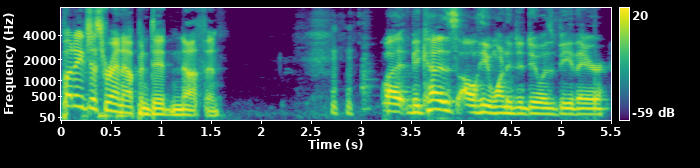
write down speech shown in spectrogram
But he just ran up and did nothing. But because all he wanted to do was be there,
